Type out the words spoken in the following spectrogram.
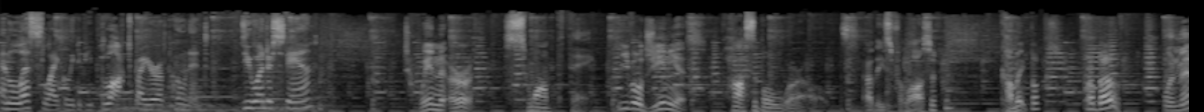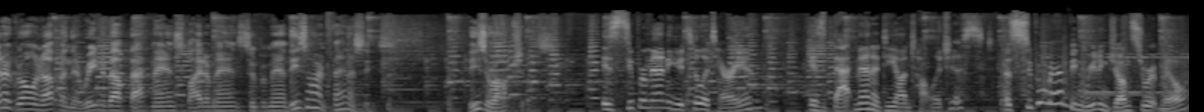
and less likely to be blocked by your opponent. Do you understand? Twin Earth, Swamp Thing. Evil Genius. Possible worlds. Are these philosophy? Comic books? Or both? When men are growing up and they're reading about Batman, Spider Man, Superman, these aren't fantasies. These are options. Is Superman a utilitarian? Is Batman a deontologist? Has Superman been reading John Stuart Mill?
